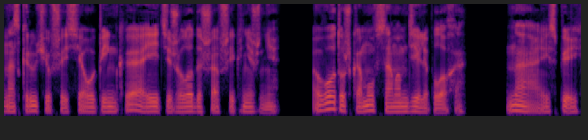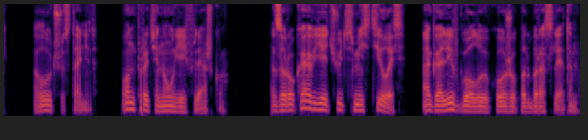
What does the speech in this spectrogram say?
на скрючившейся у пенька и тяжело дышавшей княжне. Вот уж кому в самом деле плохо. На, испей, лучше станет. Он протянул ей фляжку. За рукавье чуть сместилась, оголив голую кожу под браслетом.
